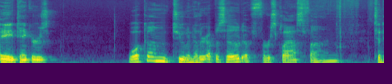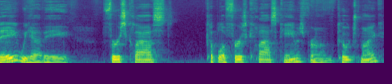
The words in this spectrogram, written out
Hey, tankers. Welcome to another episode of First Class Fun. Today we have a first class, couple of first class games from Coach Mike,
